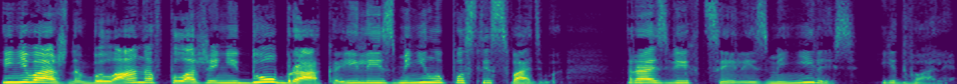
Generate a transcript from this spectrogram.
И неважно, была она в положении до брака или изменила после свадьбы. Разве их цели изменились? Едва ли.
